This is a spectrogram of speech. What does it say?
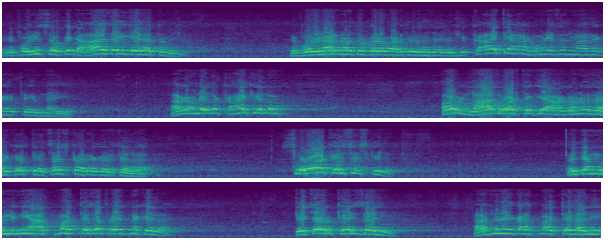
म्हणजे पोलीस चौकीत आजही गेला तुम्ही. ते बोलणार नव्हतो खरं वाढदिवसाच्या दिवशी. काय त्या आगवण्याचं माझं काही प्रेम नाही आहे आगवण्याचं काय केलं? अहो लाज वाटते की आगवण्यासारख्या त्याचाच कार्यकर्त्याला सोळा केसेस केलेत. त्याच्या मुलींनी आत्महत्येचा प्रयत्न केला. त्याच्यावर केस झाली. अजून एक आत्महत्या झाली.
